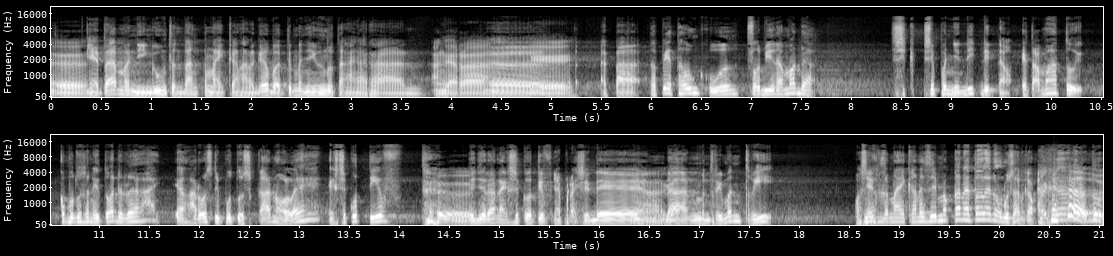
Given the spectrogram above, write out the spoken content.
Heeh. Nyata menyinggung tentang kenaikan harga berarti menyinggung tentang anggaran. Anggaran. Oke. Eh, eta tapi eta unggul selebihnya nama ada si, si penyidik dik nah eta mah tuh keputusan itu adalah yang harus diputuskan oleh eksekutif jajaran eksekutifnya presiden Ya, dan menteri-menteri maksudnya kenaikan listrik mah kan eta lain urusan KPK tuh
